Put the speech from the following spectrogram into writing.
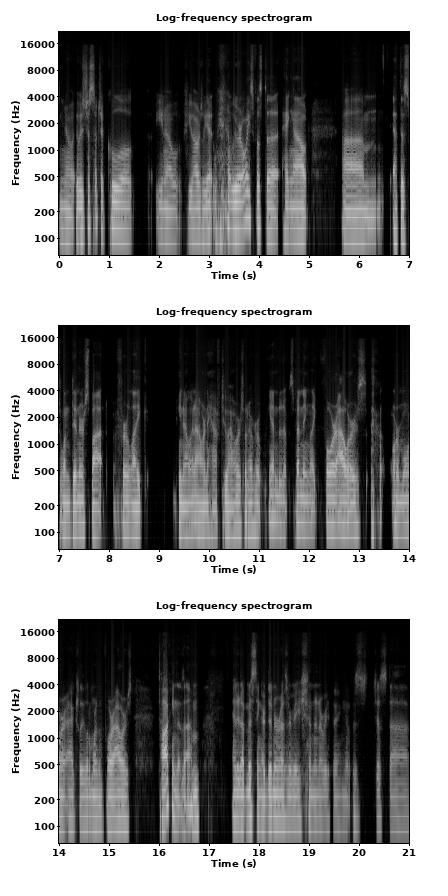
you know it was just such a cool you know a few hours we had, we were only supposed to hang out um, at this one dinner spot for like you know an hour and a half two hours whatever. We ended up spending like four hours or more actually a little more than four hours talking to them. Ended up missing our dinner reservation and everything. It was just uh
